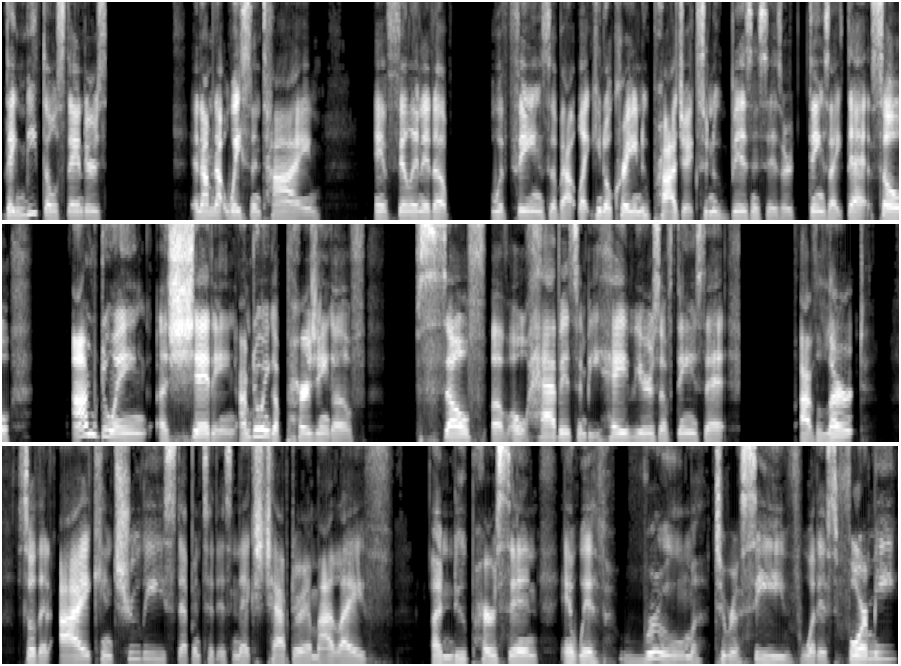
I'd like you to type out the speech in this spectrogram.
they meet those standards and I'm not wasting time and filling it up with things about like, you know, creating new projects or new businesses or things like that. So I'm doing a shedding, I'm doing a purging of self, of old habits and behaviors, of things that I've learned so that I can truly step into this next chapter in my life a new person and with room to receive what is for me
